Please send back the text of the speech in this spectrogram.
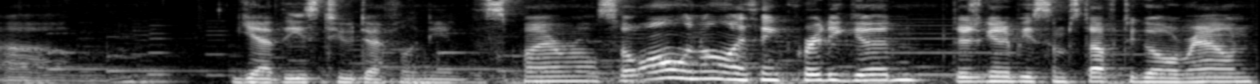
Um, yeah, these two definitely need the spiral. So all in all, I think pretty good. There's going to be some stuff to go around.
